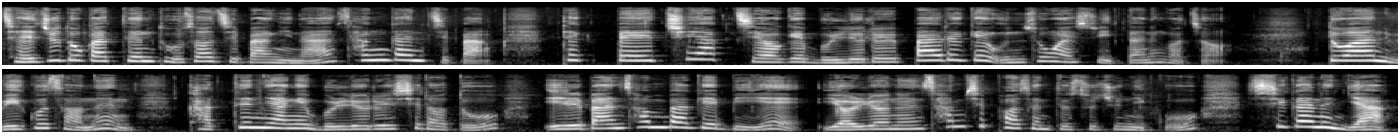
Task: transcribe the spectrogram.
제주도 같은 도서 지방이나 산간 지방, 택배 취약 지역의 물류를 빠르게 운송할 수 있다는 거죠. 또한 위구선은 같은 양의 물류를 실어도 일반 선박에 비해 연료는 30% 수준이고 시간은 약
